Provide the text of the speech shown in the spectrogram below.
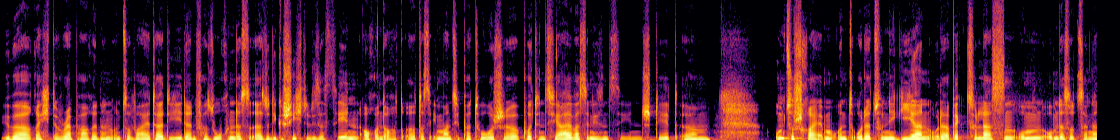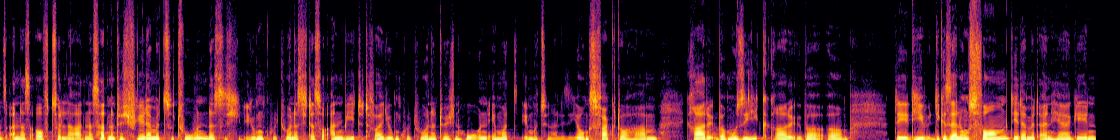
über rechte Rapperinnen und so weiter, die dann versuchen, dass, also die Geschichte dieser Szenen auch und auch das emanzipatorische Potenzial, was in diesen Szenen steht, ähm, umzuschreiben und oder zu negieren oder wegzulassen, um, um das sozusagen ganz anders aufzuladen. Das hat natürlich viel damit zu tun, dass sich Jugendkulturen, dass sich das so anbietet, weil Jugendkulturen natürlich einen hohen Emo Emotionalisierungsfaktor haben, gerade über Musik, gerade über ähm, die, die, die Gesellungsformen, die damit einhergehen.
